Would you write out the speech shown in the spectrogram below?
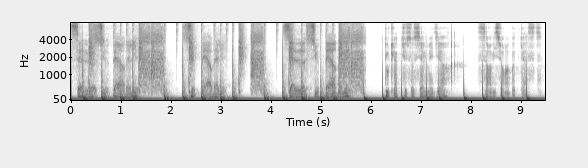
C'est le super délit. Super délit. C'est le super délit. Toute l'actu social média servie sur un podcast.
